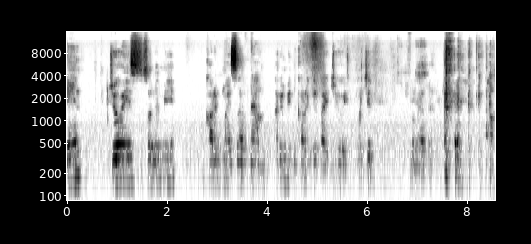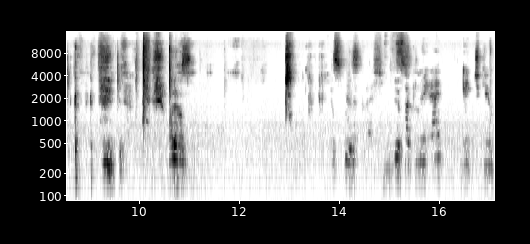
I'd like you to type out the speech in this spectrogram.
Again, Joey's, so let me correct myself now. I haven't been corrected by Joey. Watch it. yeah. What else? Yes, please. Yes. So can we write HQ,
